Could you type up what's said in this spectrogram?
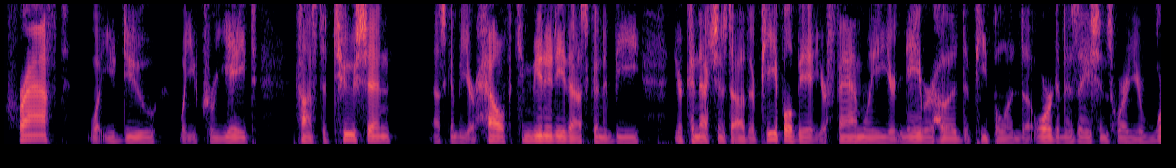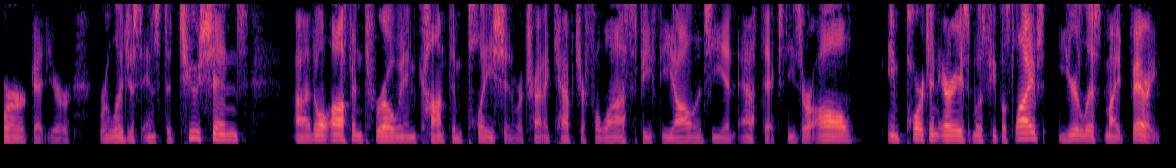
craft, what you do, what you create, constitution, that's going to be your health, community, that's going to be your connections to other people, be it your family, your neighborhood, the people in the organizations where you work, at your religious institutions, uh, they'll often throw in contemplation. We're trying to capture philosophy, theology, and ethics. These are all important areas in most people's lives. Your list might vary.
